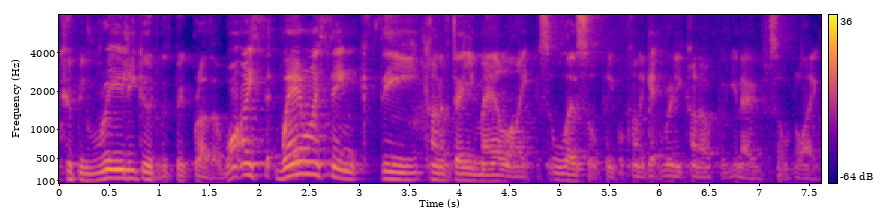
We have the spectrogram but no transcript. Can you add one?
could be really good with Big Brother? What I th- where I think the kind of Daily Mail likes all those sort of people kind of get really kind of you know sort of like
